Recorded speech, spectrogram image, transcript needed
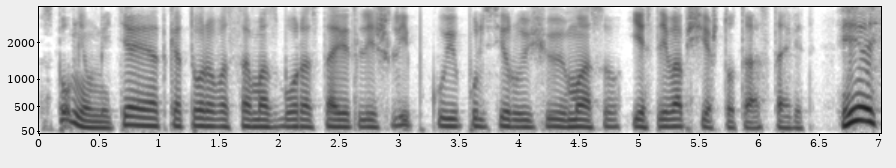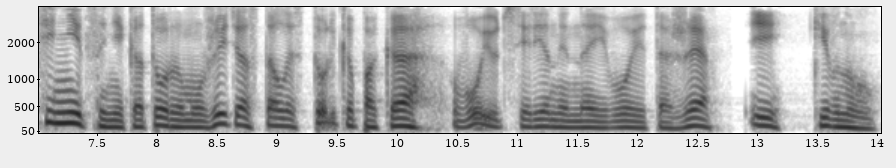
Вспомнил Митяя, от которого самосбор оставит лишь липкую пульсирующую массу, если вообще что-то оставит. И о Синицыне, которому жить осталось только пока воют сирены на его этаже, и кивнул.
